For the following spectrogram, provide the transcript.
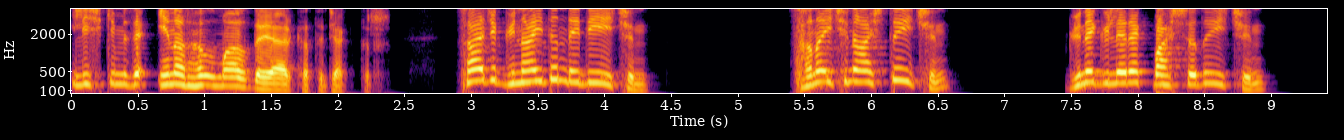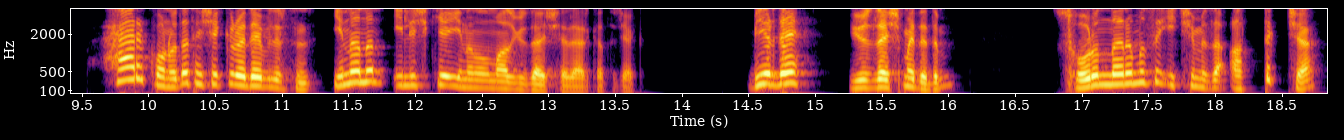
ilişkimize inanılmaz değer katacaktır. Sadece günaydın dediği için, sana içini açtığı için, güne gülerek başladığı için her konuda teşekkür edebilirsiniz. İnanın ilişkiye inanılmaz güzel şeyler katacak. Bir de yüzleşme dedim. Sorunlarımızı içimize attıkça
